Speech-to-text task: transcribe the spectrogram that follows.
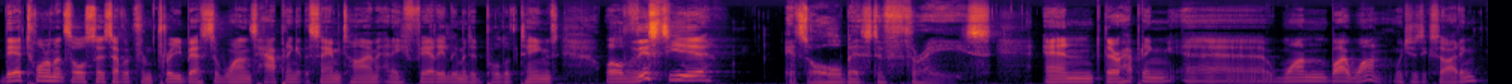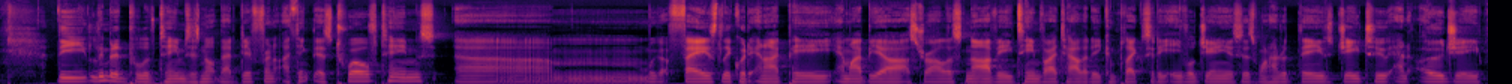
Their tournaments also suffered from three best of ones happening at the same time and a fairly limited pool of teams. Well, this year, it's all best of threes and they're happening uh, one by one, which is exciting. The limited pool of teams is not that different. I think there's 12 teams. Um, we've got FaZe, Liquid, NIP, MIBR, Astralis, Navi, Team Vitality, Complexity, Evil Geniuses, 100 Thieves, G2, and OG.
